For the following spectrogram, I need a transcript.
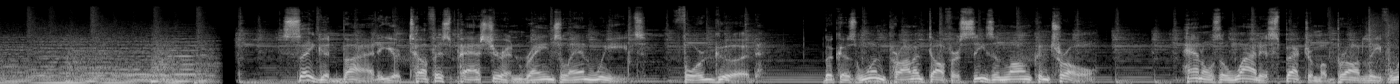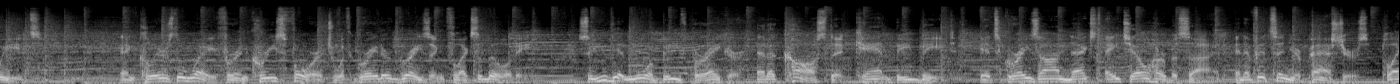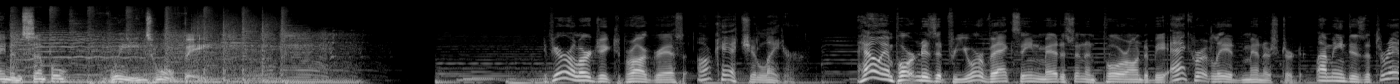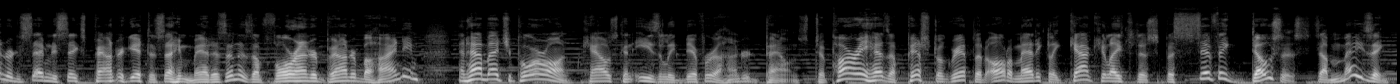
Say goodbye to your toughest pasture and rangeland weeds for good. Because one product offers season long control, handles the widest spectrum of broadleaf weeds, and clears the way for increased forage with greater grazing flexibility. So you get more beef per acre at a cost that can't be beat. It's GrazonNext HL herbicide, and if it's in your pastures, plain and simple, weeds won't be. If you're allergic to progress, I'll catch you later. How important is it for your vaccine medicine and pour on to be accurately administered? I mean, does a 376 pounder get the same medicine as a 400 pounder behind him? And how about your pour on? Cows can easily differ 100 pounds. Tapari has a pistol grip that automatically calculates the specific doses. It's amazing.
